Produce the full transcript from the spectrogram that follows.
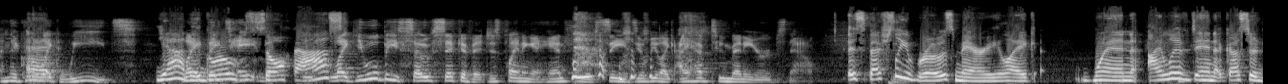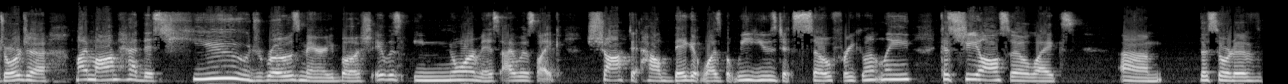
And they grow and, like weeds. Yeah, like, they grow they ta- so fast. Like you will be so sick of it just planting a handful of seeds. You'll be like, I have too many herbs now. Especially rosemary. Like when I lived in Augusta, Georgia, my mom had this huge rosemary bush. It was enormous. I was like shocked at how big it was, but we used it so frequently because she also likes um, the sort of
